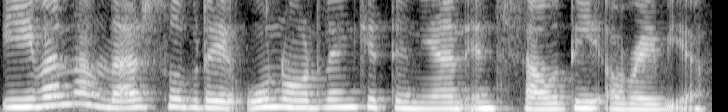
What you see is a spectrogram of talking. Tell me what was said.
Iban a hablar sobre un orden que tenían en Saudi Arabia.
